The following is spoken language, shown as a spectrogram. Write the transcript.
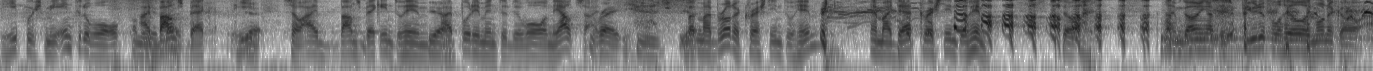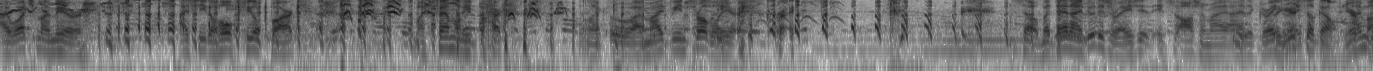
He pushed me into the wall. I inside. bounced back. He, Yeah. so I bounced back into him. I put him into the wall on the outside. Right. But my brother crashed into him, and my dad crashed into him. So I'm going up this beautiful hill in Monaco. I watch my mirror. I see the whole field parked, my family parked. I'm like, oh, I might be in trouble here. So, but then I do this race. It, it's awesome. I, I had a great. So you're race. still going. You're I'm fine.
